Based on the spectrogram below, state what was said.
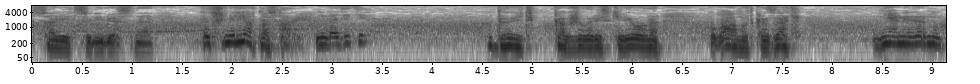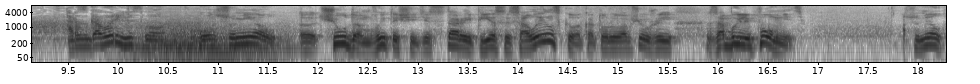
Царица небесная. Это ж миллиард на старый. Не дадите? Да ведь как же, Лариса Кирилловна, вам отказать? Днями верну. О разговоре ни слова. Он сумел э, чудом вытащить из старой пьесы Солынского, которую вообще уже и забыли помнить, сумел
